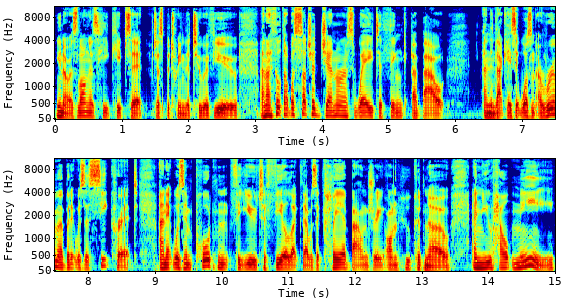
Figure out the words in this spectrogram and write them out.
you know, as long as he keeps it just between the two of you. And I thought that was such a generous way to think about and in that case, it wasn't a rumor, but it was a secret. And it was important for you to feel like there was a clear boundary on who could know. And you helped me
